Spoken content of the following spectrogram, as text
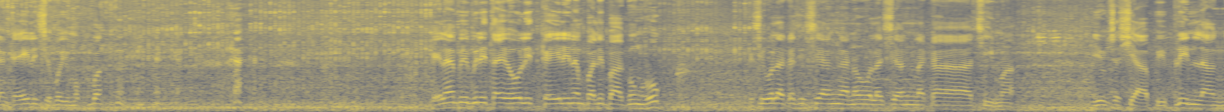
Yan Kylie, si Boy Mukbang. Kailangan bibili tayo ulit Kylie ng panibagong hook. Kasi wala kasi siyang ano, wala siyang nakasima. Yung sa Shopee, plain lang.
